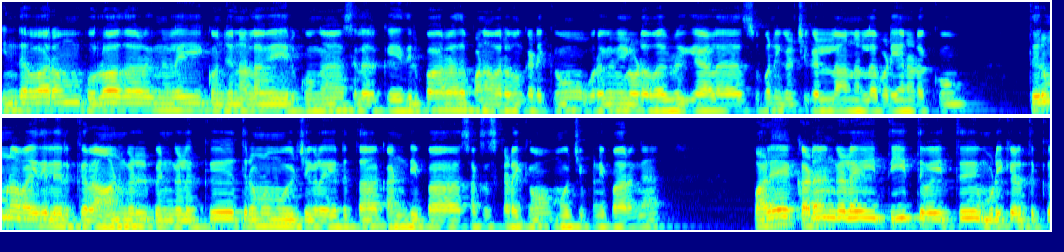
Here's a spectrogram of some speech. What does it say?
இந்த வாரம் பொருளாதார நிலை கொஞ்சம் நல்லாவே இருக்குங்க. சிலருக்கு எதிர்பாராத பண வரவும் கிடைக்கும். உறவினர்களோட வருகையால் சுப நிகழ்ச்சிகள்லாம் நல்லபடியாக நடக்கும். திருமண வயதில் இருக்கிற ஆண்கள் பெண்களுக்கு திருமண முயற்சிகளை எடுத்தால் கண்டிப்பாக சக்ஸஸ் கிடைக்கும். முயற்சி பண்ணி பாருங்கள் பழைய கடன்களை தீர்த்து வைத்து முடிக்கிறதுக்கு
